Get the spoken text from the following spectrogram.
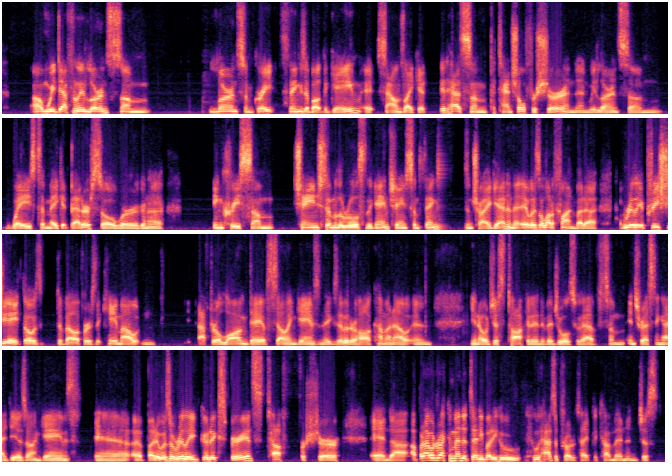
um, we definitely learned some learned some great things about the game. It sounds like it it has some potential for sure and then we learned some ways to make it better. So we're gonna increase some change some of the rules of the game change some things and try again. And it was a lot of fun but uh, i really appreciate those developers that came out and after a long day of selling games in the exhibitor hall coming out and you know just talking to individuals who have some interesting ideas on games. Uh, uh, but it was a really good experience tough for sure. And uh, but i would recommend it to anybody who who has a prototype to come in and just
